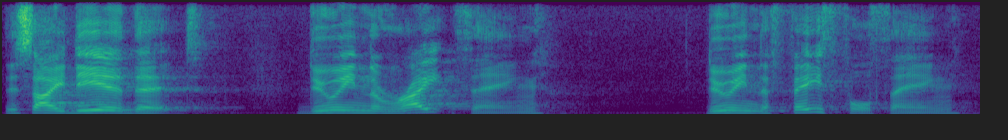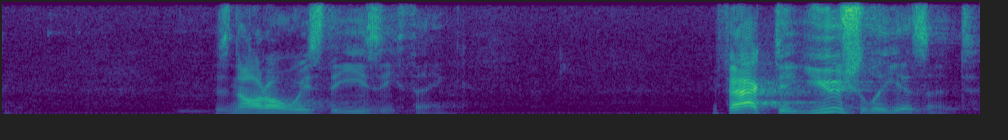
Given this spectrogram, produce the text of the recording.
This idea that doing the right thing, doing the faithful thing, is not always the easy thing. In fact, it usually isn't,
